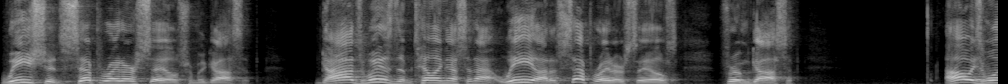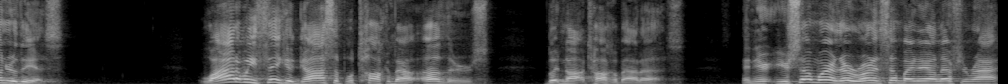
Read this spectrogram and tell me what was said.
we should separate ourselves from a gossip. God's wisdom telling us tonight, we ought to separate ourselves from gossip. I always wonder this why do we think a gossip will talk about others but not talk about us? And you're, you're somewhere and they're running somebody down left and right.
